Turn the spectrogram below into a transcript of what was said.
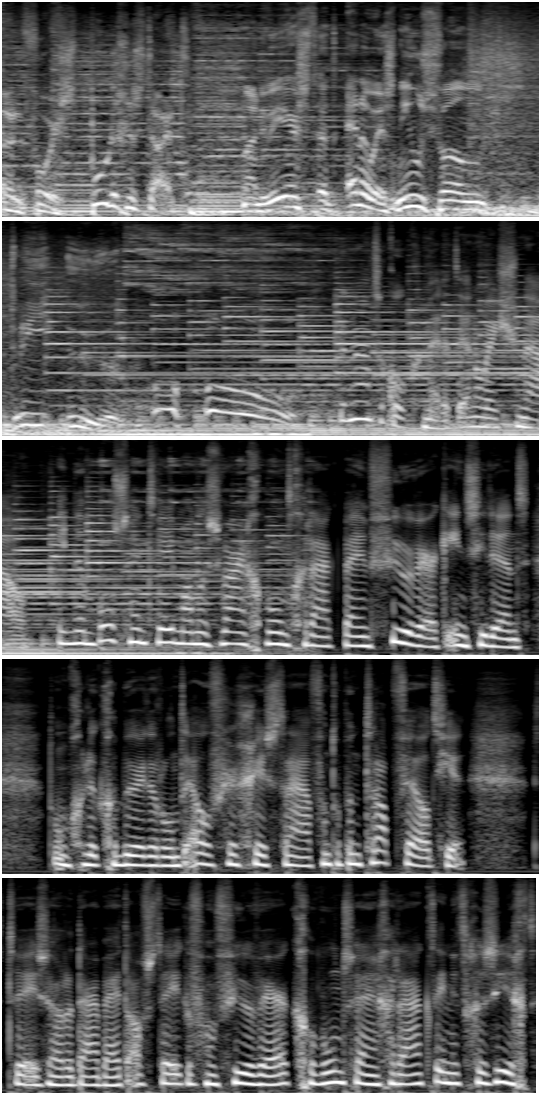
een voorspoedige start. Maar nu eerst het NOS nieuws van 3 uur. Ho, ho. De Kok met het NOS Journaal. In Den Bosch zijn twee mannen zwaar gewond geraakt bij een vuurwerkincident. Het ongeluk gebeurde rond 11 uur gisteravond op een trapveldje. De twee zouden daarbij het afsteken van vuurwerk gewond zijn geraakt in het gezicht.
